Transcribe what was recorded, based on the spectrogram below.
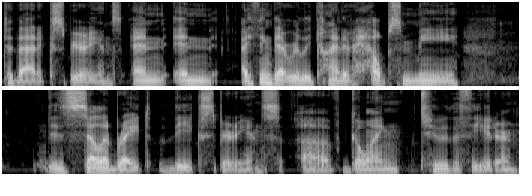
to that experience. And and I think that really kind of helps me is celebrate the experience of going to the theater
